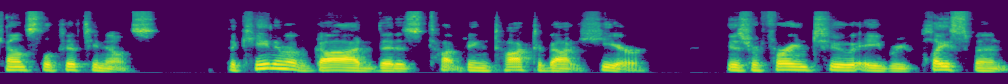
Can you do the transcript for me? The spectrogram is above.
council of 50 notes. The kingdom of god that is ta- being talked about here is referring to a replacement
